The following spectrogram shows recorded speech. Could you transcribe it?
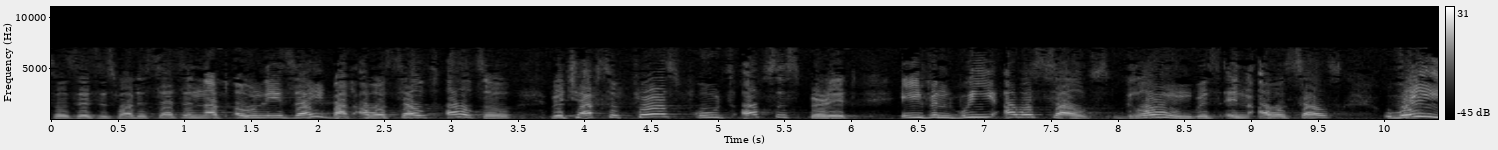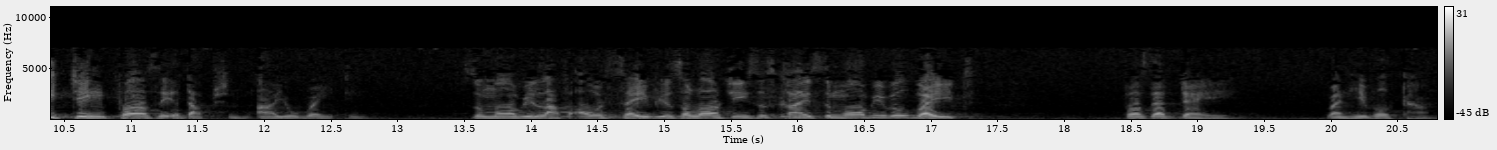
So this is what it says, and not only they, but ourselves also, which have the first fruits of the Spirit, even we ourselves groan within ourselves, waiting for the adoption. Are you waiting? The more we love our Savior, the Lord Jesus Christ, the more we will wait for that day when he will come.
